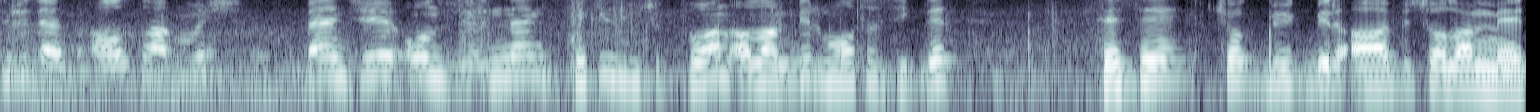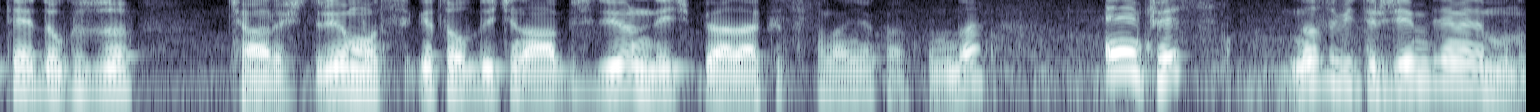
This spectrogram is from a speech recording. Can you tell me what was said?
Trident 660 bence 10 üzerinden 8.5 puan alan bir motosiklet. Sesi çok büyük bir abisi olan MT9'u çağrıştırıyor. Motosiklet olduğu için abisi diyorum da hiçbir alakası falan yok aslında. Enfes. Nasıl bitireceğimi bilemedim bunu.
